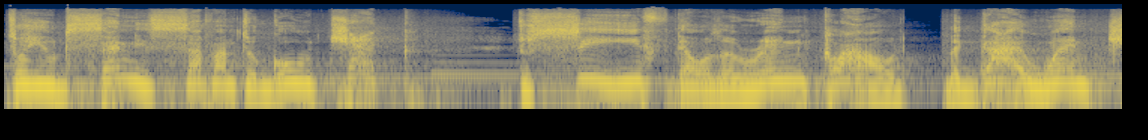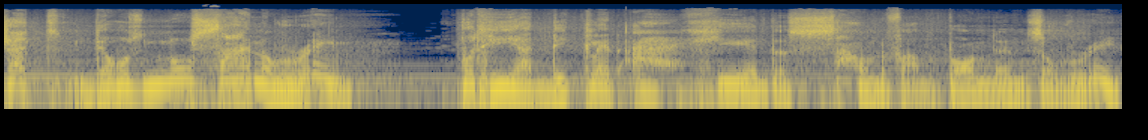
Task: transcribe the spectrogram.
So he would send his servant to go check to see if there was a rain cloud. The guy went, checked, there was no sign of rain. But he had declared, I hear the sound of abundance of rain.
